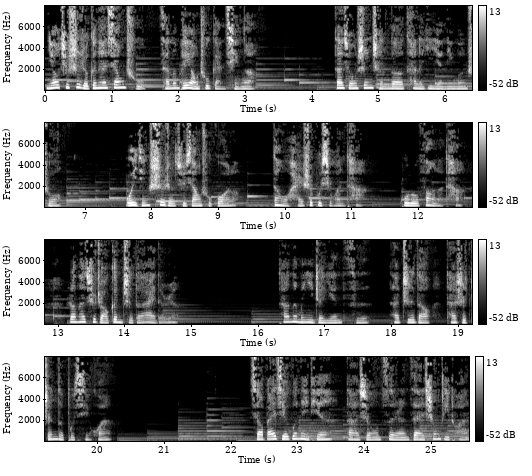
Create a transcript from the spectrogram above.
你要去试着跟他相处，才能培养出感情啊。”大雄深沉的看了一眼柠檬，说：“我已经试着去相处过了，但我还是不喜欢他，不如放了他，让他去找更值得爱的人。”他那么义正言辞，他知道他是真的不喜欢。小白结婚那天，大雄自然在兄弟团，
